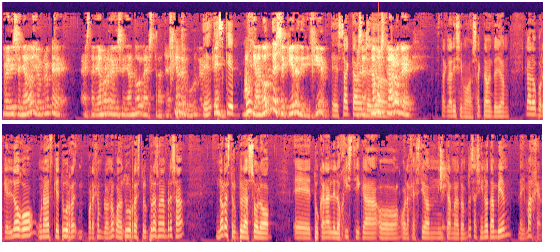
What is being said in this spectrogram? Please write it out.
rediseñado, yo creo que estaríamos rediseñando la estrategia de Burger King. es que muy- ¿Hacia dónde se quiere dirigir? O Exactamente. sea, estamos John. claro que... Está clarísimo, exactamente, John. Claro, porque el logo, una vez que tú, por ejemplo, ¿no? cuando tú reestructuras una empresa, no reestructuras solo eh, tu canal de logística o, o la gestión interna de tu empresa, sino también la imagen.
